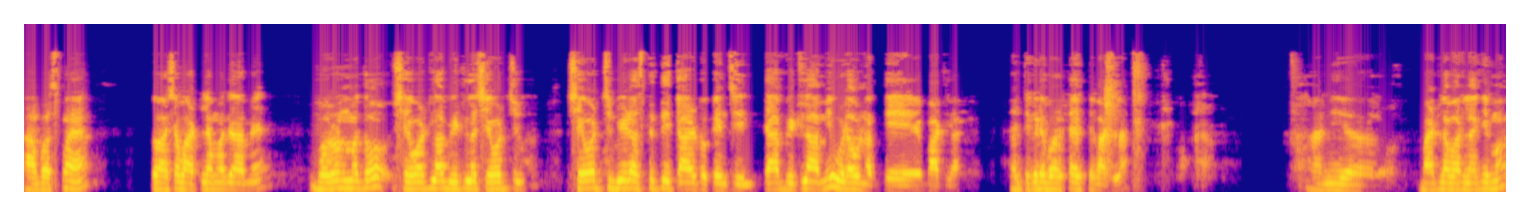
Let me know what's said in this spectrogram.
हा भस्म आहे. तो अशा बाटल्यामध्ये आम्ही भरून मग तो शेवटला बीटला शेवटची शेवटची बीड असते ती चार टोक्यांची त्या बीटला आम्ही उडवणार ते बाटला. आणि तिकडे भरतायत ते बाटला. आणि अं, बाटला भरला की मग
